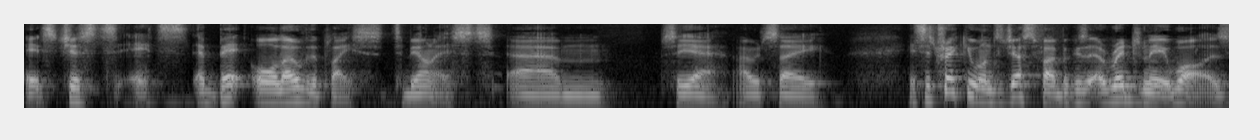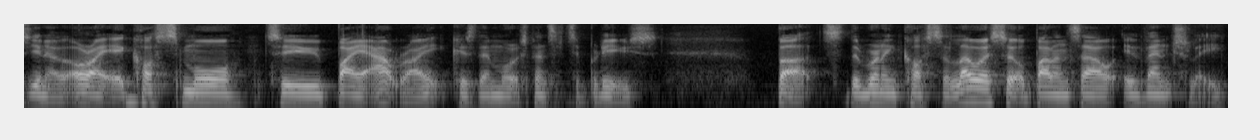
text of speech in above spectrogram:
it's just it's a bit all over the place, to be honest. Um, so yeah, I would say it's a tricky one to justify because originally it was, you know, all right, it costs more to buy it outright because they're more expensive to produce but the running costs are lower, so it'll balance out eventually.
